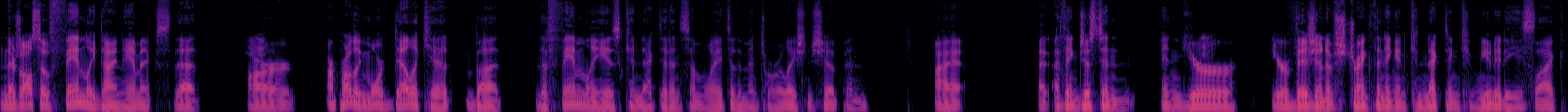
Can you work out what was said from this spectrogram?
And there's also family dynamics that are are probably more delicate, but the family is connected in some way to the mentor relationship and i i think just in in your your vision of strengthening and connecting communities, like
